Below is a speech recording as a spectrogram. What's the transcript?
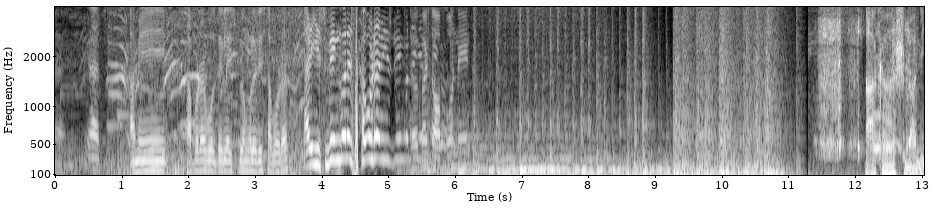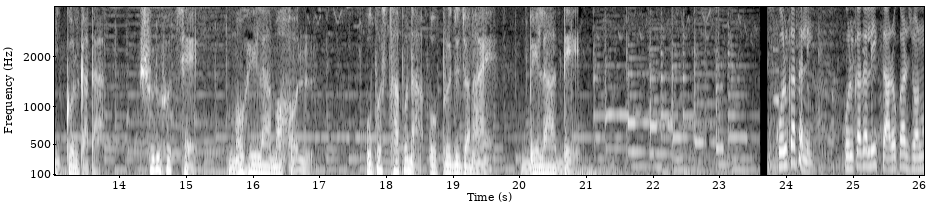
হ্যাঁ। আচ্ছা। আমি সাপোর্টার বলতে গেলে ইস্ট বেঙ্গলেরই সাপোর্টার আর ইস্ট বেঙ্গলের সাপোর্টার ইস্ট বেঙ্গলের বাট অপোনেন্ট আকাশবাণী কলকাতা। শুরু হচ্ছে মহিলা মহল। উপস্থাপনা ও প্রযোজনায় বেলা দে। কলকাতা লিগ কলকাতা লিগ তারকার জন্ম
